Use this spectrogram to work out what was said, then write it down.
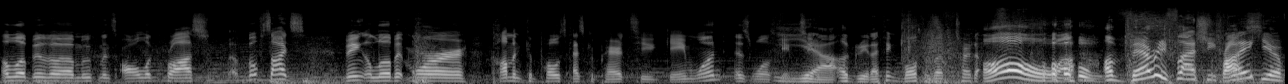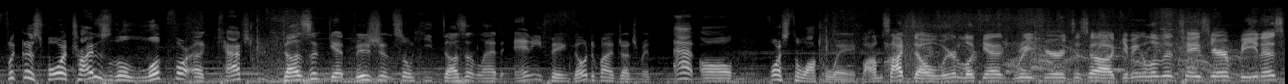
A little bit of uh, movements all across uh, both sides being a little bit more common composed as compared to game one as well as game two. Yeah, agreed. I think both of them turned. Oh, Oh. A, a very flashy play here. Flickers forward, tries to look for a catch, doesn't get vision, so he doesn't land anything. No divine judgment at all. Forced to walk away. Bottom side though, we're looking at Greed here, just uh, giving a little bit of chase here. Venus,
